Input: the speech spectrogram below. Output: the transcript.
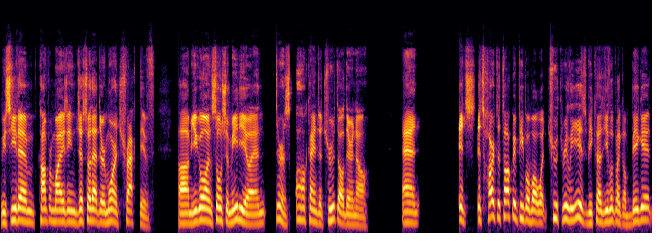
We see them compromising just so that they're more attractive. Um, you go on social media and there's all kinds of truth out there now. And it's it's hard to talk with people about what truth really is because you look like a bigot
